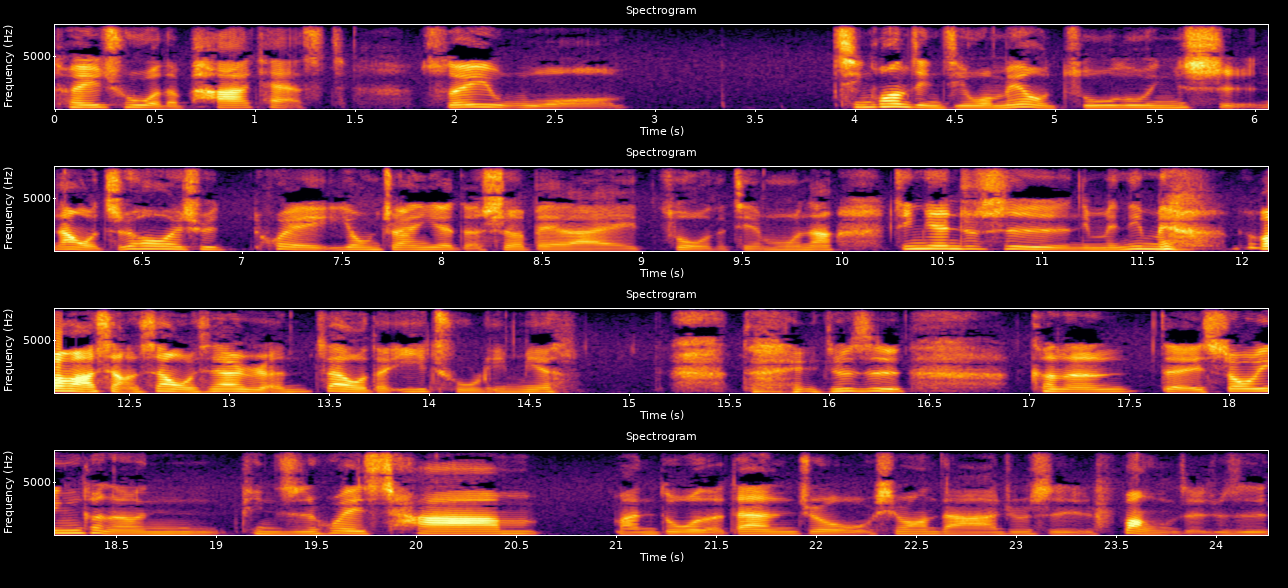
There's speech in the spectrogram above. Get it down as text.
推出我的 podcast，所以我。情况紧急，我没有租录音室。那我之后会去会用专业的设备来做我的节目。那今天就是你们一定没有办法想象，我现在人在我的衣橱里面，对，就是可能对收音可能品质会差蛮多的，但就希望大家就是放着，就是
